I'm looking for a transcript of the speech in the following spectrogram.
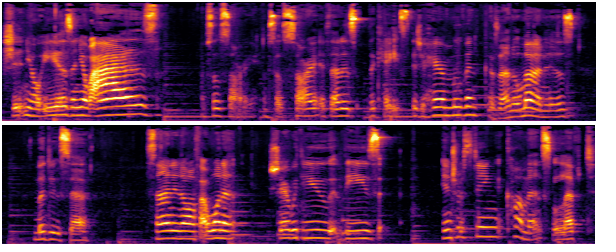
shit in your ears and your eyes. I'm so sorry. I'm so sorry if that is the case. Is your hair moving? Because I know mine is. Medusa. Signing off, I want to share with you these interesting comments left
